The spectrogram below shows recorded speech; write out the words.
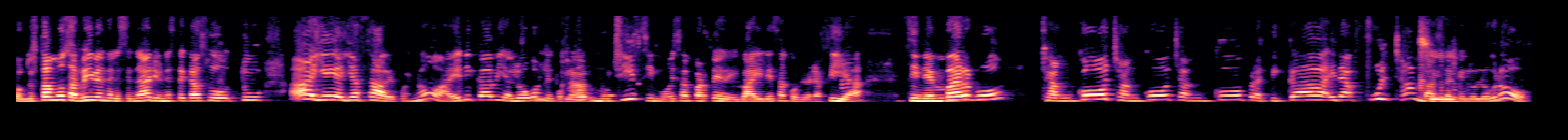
cuando estamos arriba en el escenario, en este caso tú, ay, ella ya sabe, pues no, a Erika Villalobos Sí, le costó claro. muchísimo esa parte del baile, esa coreografía. Sin embargo, chancó, chancó, chancó, practicaba, era full chamba Sí. hasta que lo logró,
